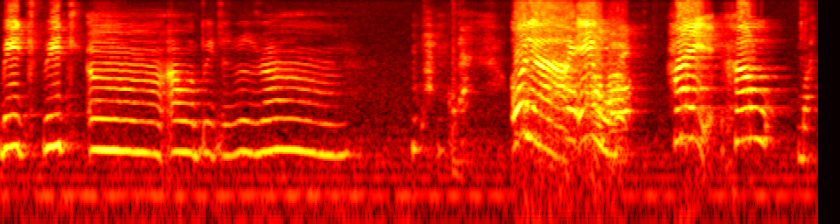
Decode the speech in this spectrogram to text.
Bitch, bitch, uh, our bitch is wrong. Hola, Eu. Hi, how. Bueno.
